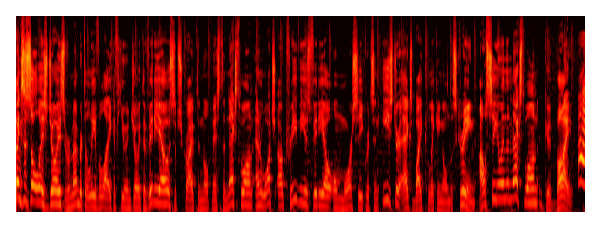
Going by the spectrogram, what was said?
Thanks as always Joyce, remember to leave a like if you enjoyed the video, subscribe to not miss the next one, and watch our previous video on more secrets and easter eggs by clicking on the screen. I'll see you in the next one, goodbye. Bye.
